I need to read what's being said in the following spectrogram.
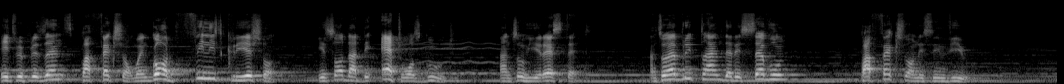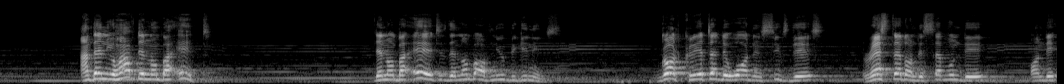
It represents perfection. When God finished creation, he saw that the earth was good. And so he rested. And so every time there is seven, perfection is in view. And then you have the number eight. The number eight is the number of new beginnings. God created the world in six days, rested on the seventh day. On the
